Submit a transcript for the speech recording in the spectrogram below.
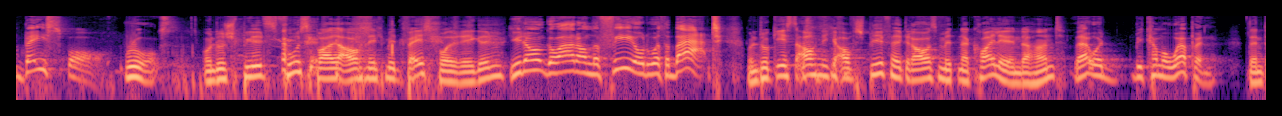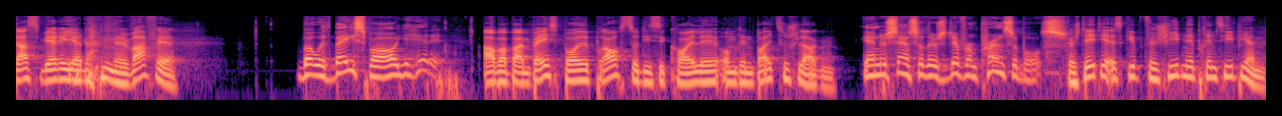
baseball rules. Und du spielst Fußball auch nicht mit Baseballregeln You don't go out on the field with a bat. und du gehst auch nicht aufs Spielfeld raus mit einer Keule in der Hand, That would become a weapon. Denn das wäre ja dann eine Waffe. But with baseball, you hit it. Aber beim Baseball brauchst du diese Keule, um den Ball zu schlagen. You understand? So there's different principles. Versteht ihr? Es gibt verschiedene Prinzipien.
